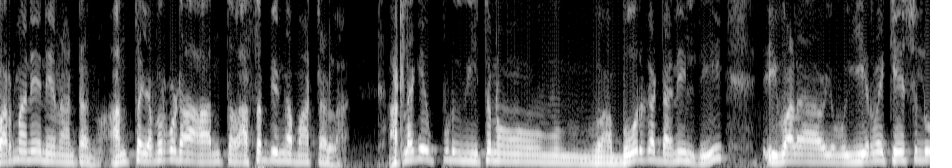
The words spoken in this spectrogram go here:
వర్మనే నేను అంటాను. అంత ఎవరు కూడా అంత అసభ్యంగా మాట్లాడాల. అట్లాగే ఇప్పుడు ఇతను బోరుగడ్డ అనిల్ది ఇవాళ ఇరవై కేసులు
